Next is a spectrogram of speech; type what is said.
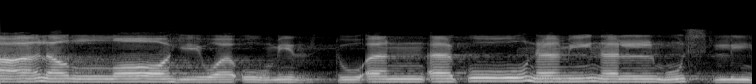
عَلَى اللَّهِ وَأُمِرْتُ أَنْ أَكُونَ مِنَ الْمُسْلِمِينَ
